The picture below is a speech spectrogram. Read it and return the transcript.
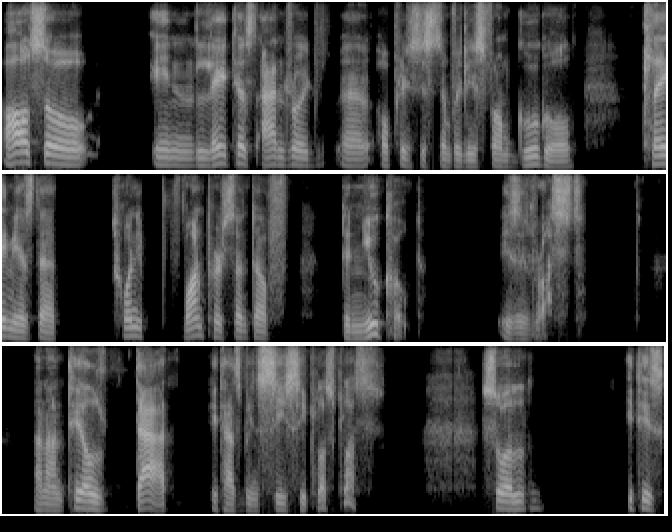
Also, in latest Android uh, operating system release from Google, claim is that 21% of the new code is in Rust. And until that, it has been C, C++. So it is,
